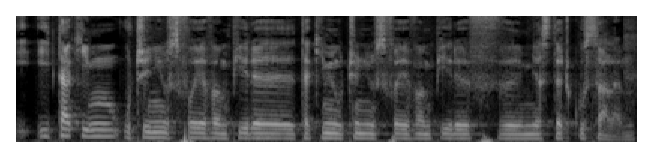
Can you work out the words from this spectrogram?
I, I takim uczynił swoje wampiry, takimi uczynił swoje wampiry w miasteczku Salem.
